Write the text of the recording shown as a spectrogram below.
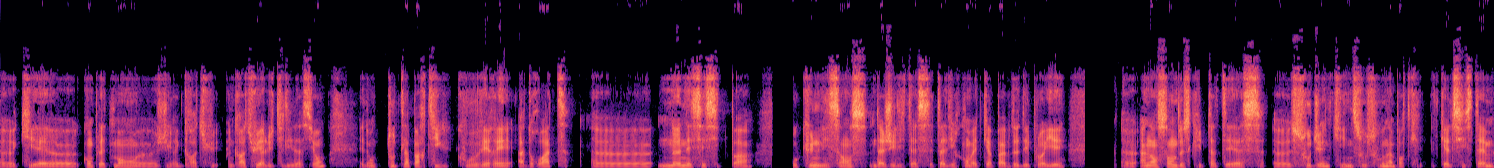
euh, qui est euh, complètement, je dirais, gratuit, gratuit à l'utilisation. Et donc, toute la partie que vous verrez à droite ne nécessite pas aucune licence d'Agilitest. C'est-à-dire qu'on va être capable de déployer un ensemble de scripts ATS sous Jenkins ou sous n'importe quel système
